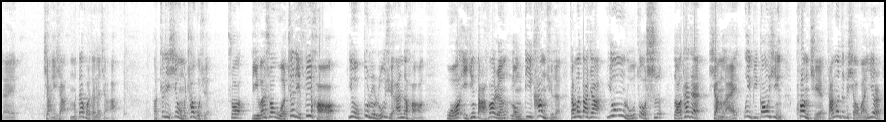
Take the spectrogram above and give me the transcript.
来讲一下。我们待会儿再来讲啊。好，这里先我们跳过去。说李纨说：“我这里虽好，又不如卢雪庵的好。我已经打发人拢地炕去了，咱们大家拥炉作诗。老太太想来未必高兴，况且咱们这个小玩意儿，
